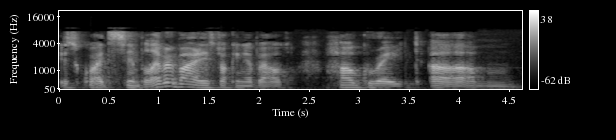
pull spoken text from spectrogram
is quite simple. Everybody is talking about how great um,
